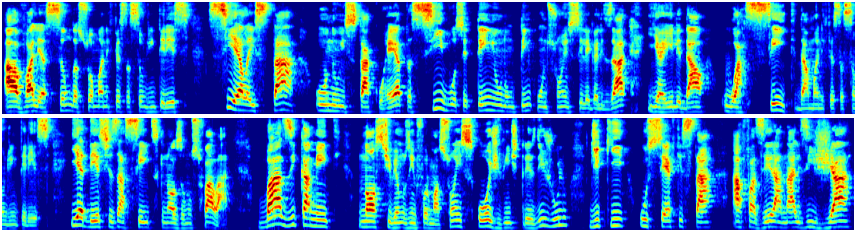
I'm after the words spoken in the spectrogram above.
a avaliação da sua manifestação de interesse se ela está ou não está correta, se você tem ou não tem condições de se legalizar, e aí ele dá o aceite da manifestação de interesse. E é destes aceites que nós vamos falar. Basicamente, nós tivemos informações hoje, 23 de julho, de que o CEF está a fazer análise já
